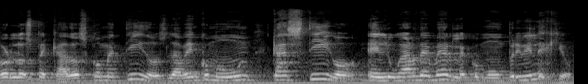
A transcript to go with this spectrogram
por los pecados cometidos, la ven como un castigo en lugar de verla como un privilegio.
